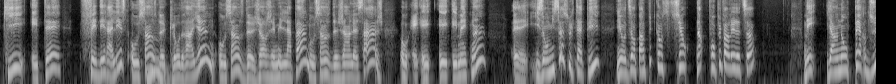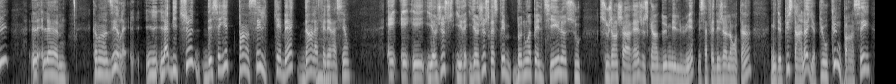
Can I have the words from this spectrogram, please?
qui étaient fédéralistes au sens de Claude Ryan, au sens de Georges-Émile Lapalme, au sens de Jean Lesage. au- et, et, et, et maintenant, euh, ils ont mis ça sous le tapis et ont dit, on parle plus de constitution. Non, faut plus parler de ça. Mais ils en ont perdu le, le- comment dire l'habitude d'essayer de penser le Québec dans la fédération. Et, et, et il y a juste il, il y a juste resté Benoît Pelletier là sous sous Jean Charest jusqu'en 2008, mais ça fait déjà longtemps. Mais depuis ce temps-là, il n'y a plus aucune pensée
